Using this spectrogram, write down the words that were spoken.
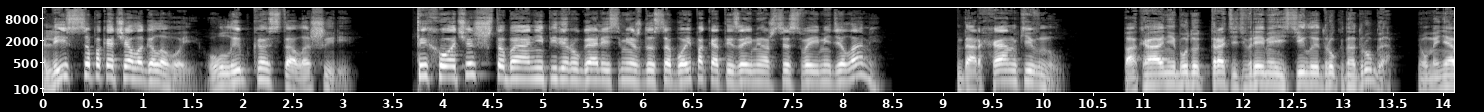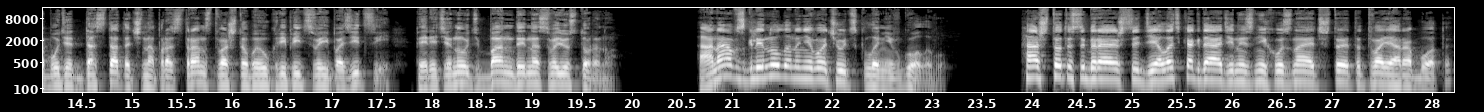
Лисса покачала головой, улыбка стала шире. «Ты хочешь, чтобы они переругались между собой, пока ты займешься своими делами?» Дархан кивнул. «Пока они будут тратить время и силы друг на друга, у меня будет достаточно пространства, чтобы укрепить свои позиции, перетянуть банды на свою сторону». Она взглянула на него, чуть склонив голову. «А что ты собираешься делать, когда один из них узнает, что это твоя работа?»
